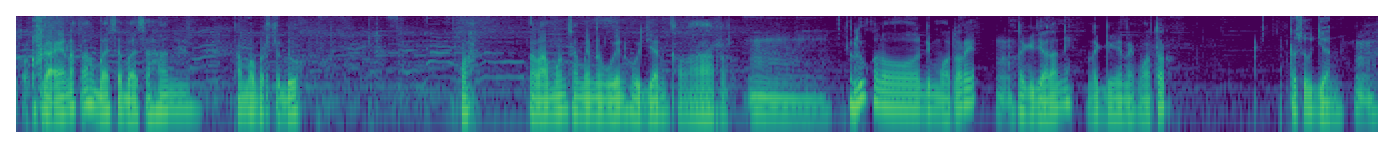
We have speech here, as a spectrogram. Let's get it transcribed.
Kok- Gak enak ah bahasa-basahan tambah berteduh. Wah, ngelamun sambil nungguin hujan kelar. Hmm. Lu kalau di motor ya, Hmm. lagi jalan nih, lagi naik motor, terus hujan. Hmm.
